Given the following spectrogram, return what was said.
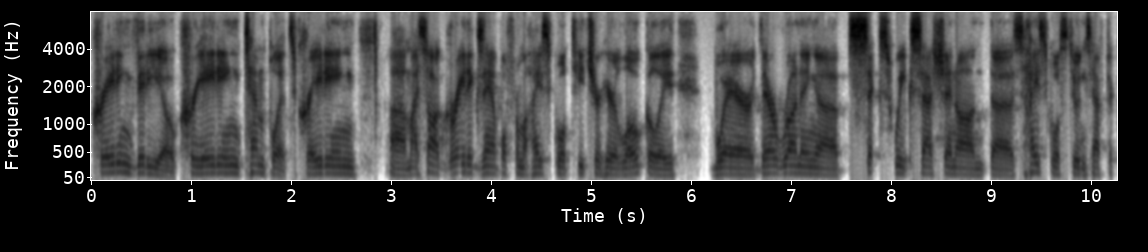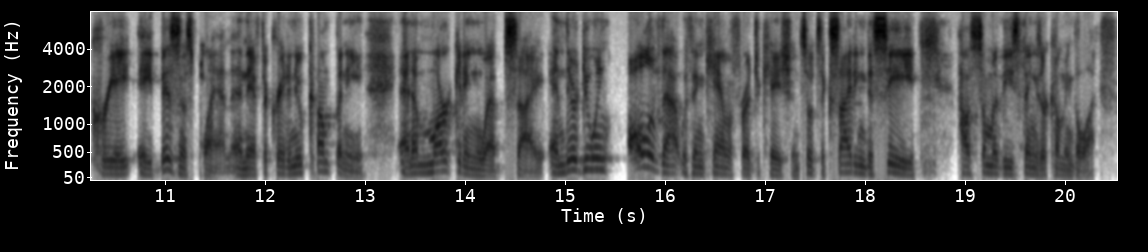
creating video, creating templates, creating. Um, I saw a great example from a high school teacher here locally where they're running a six week session on the high school students have to create a business plan and they have to create a new company and a marketing website. And they're doing all of that within Canva for Education. So it's exciting to see how some of these things are coming to life.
